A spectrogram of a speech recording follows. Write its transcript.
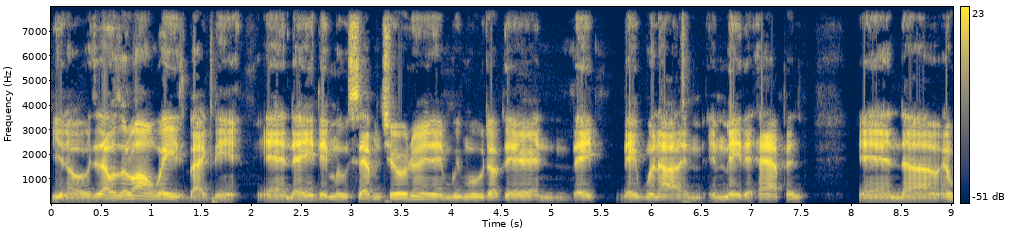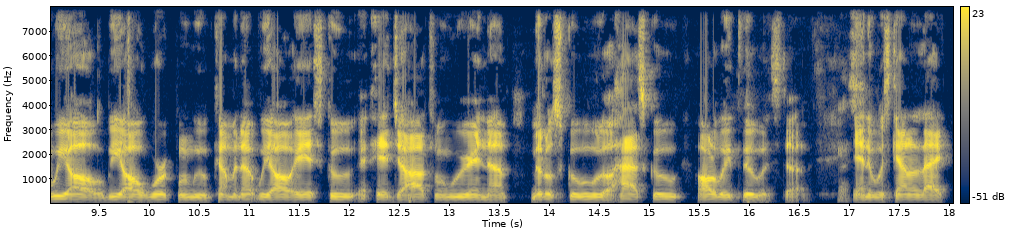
you know, that was a long ways back then. And they, they moved seven children and we moved up there and they, they went out and, and made it happen. And uh, and we all we all worked when we were coming up. We all had school had jobs when we were in uh, middle school or high school, all the way through and stuff. Nice. And it was kind of like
